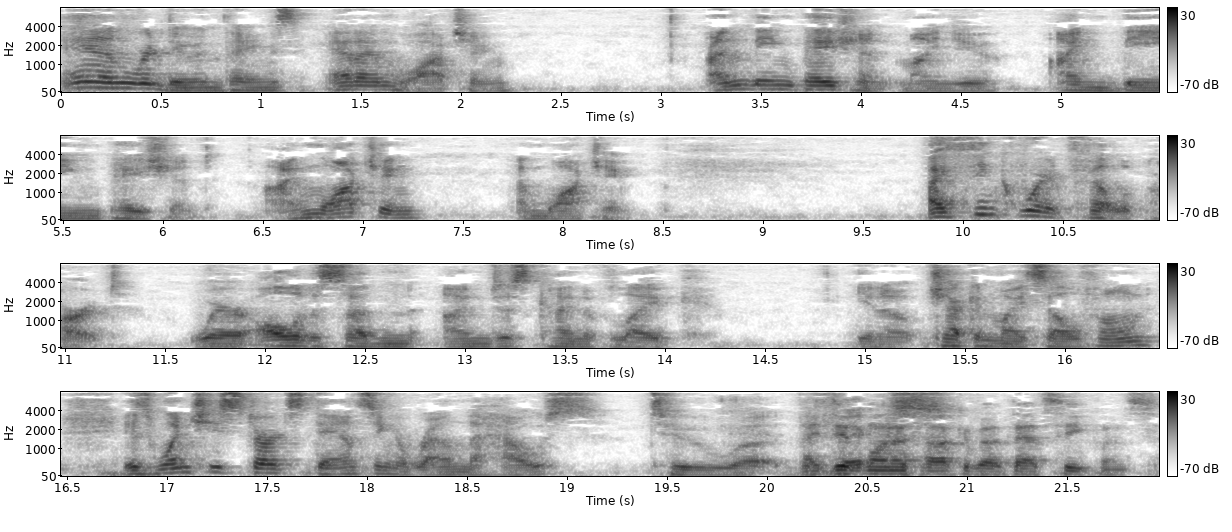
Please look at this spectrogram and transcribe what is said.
and we're doing things and I'm watching. I'm being patient, mind you. I'm being patient. I'm watching. I'm watching. I think where it fell apart, where all of a sudden I'm just kind of like, you know, checking my cell phone, is when she starts dancing around the house to uh, the I did Fix, want to talk about that sequence.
